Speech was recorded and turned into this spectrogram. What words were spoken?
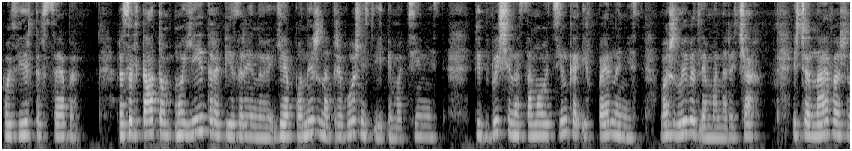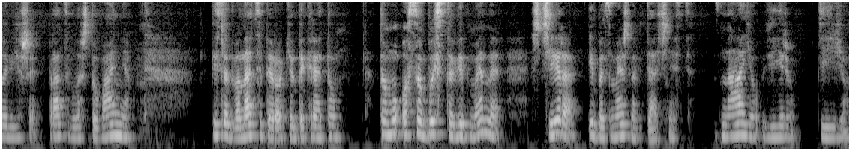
Повірте в себе. Результатом моєї терапії з Іриною є понижена тривожність і емоційність, підвищена самооцінка і впевненість важливих для мене речах. І що найважливіше працевлаштування після 12 років декрету. Тому особисто від мене щира і безмежна вдячність. Знаю, вірю, дію.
